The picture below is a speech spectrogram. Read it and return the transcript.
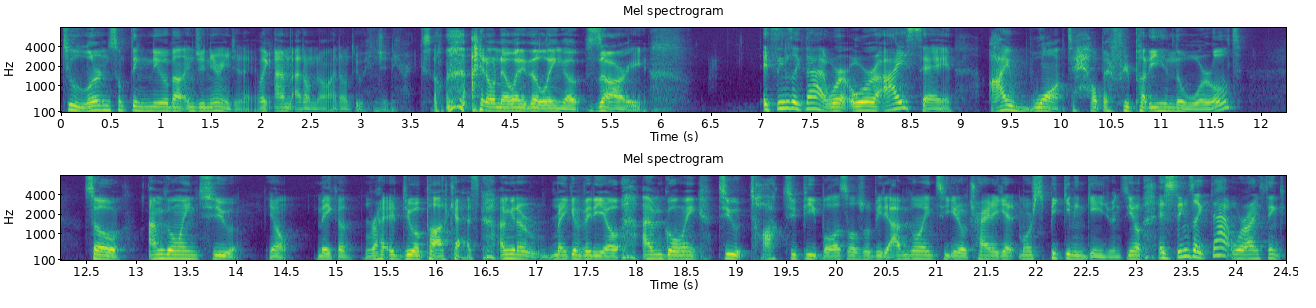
to learn something new about engineering today. Like I'm I don't know, I don't do engineering. So I don't know any of the lingo. Sorry. It's things like that where or I say I want to help everybody in the world. So I'm going to, you know, make a right do a podcast. I'm to make a video. I'm going to talk to people on social media. I'm going to you know try to get more speaking engagements you know it's things like that where i think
